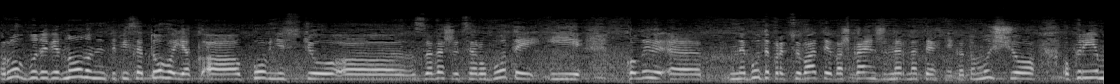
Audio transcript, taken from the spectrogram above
Рух буде відновлений після того, як повністю завершаться роботи, і коли е, не буде працювати важка інженерна техніка, тому що окрім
